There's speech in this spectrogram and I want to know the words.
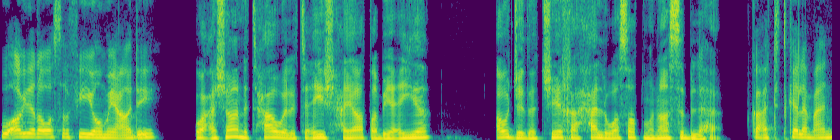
وأقدر أوصل فيه يومي عادي. وعشان تحاول تعيش حياة طبيعية أوجدت شيخة حل وسط مناسب لها. قاعد تتكلم عن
